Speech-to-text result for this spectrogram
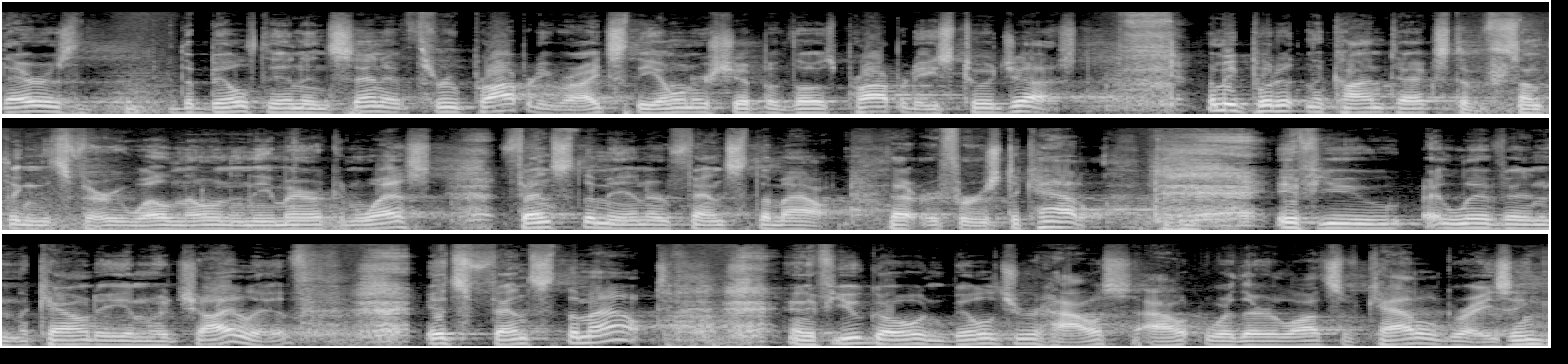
there is the built-in incentive through property rights, the ownership of those properties to adjust. Let me put it in the context of something that's very well known in the American West, fence them in or fence them out. That refers to cattle. If you live in the county in which I live, it's fence them out. And if you go and build your house out where there are lots of cattle grazing,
